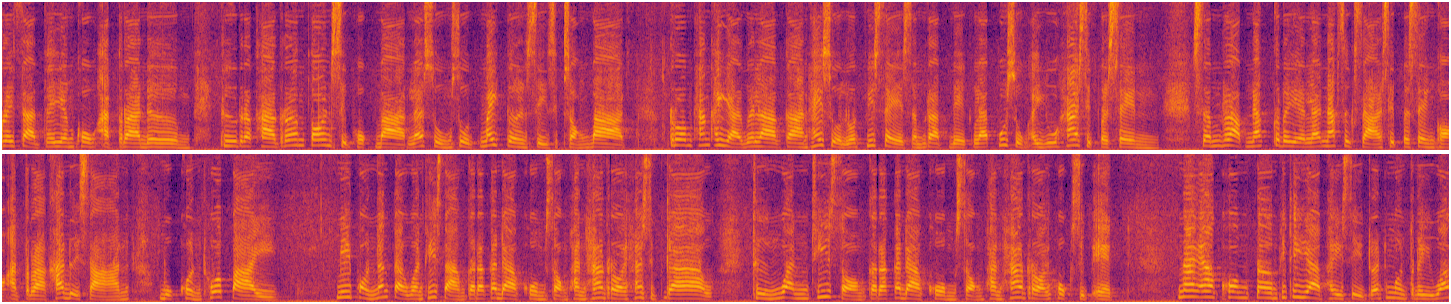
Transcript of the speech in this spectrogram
บริษัทจะยังคงอัตราเดิม คือราคาเริ่มต้น 16 บาท และสูงสุดไม่เกิน 42 บาท รวมทั้งขยายเวลาการให้ส่วนลดพิเศษสำหรับเด็กและผู้สูงอายุ 50%สำหรับนักเรียนและนักศึกษา 10%ของอัตราค่าโดยสาร บุคคลทั่วไปมีผลตั้งแต่วันที่ 3 กรกฎาคม 2559 ถึงวันที่ 2 กรกฎาคม 2561 นายอาคมเติมพิทยาภัยศิษย์รัฐมนตรีว่า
